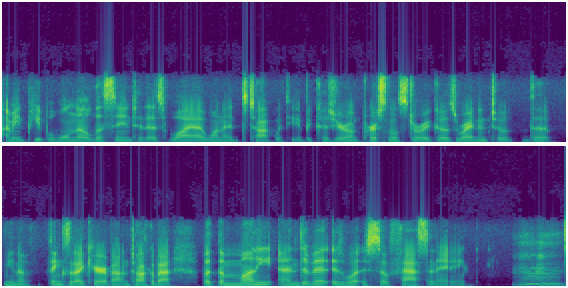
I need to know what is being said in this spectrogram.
I mean people will know listening to this why I wanted to talk with you because your own personal story goes right into the you know things that I care about and talk about. But the money end of it is what is so fascinating. Mm.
